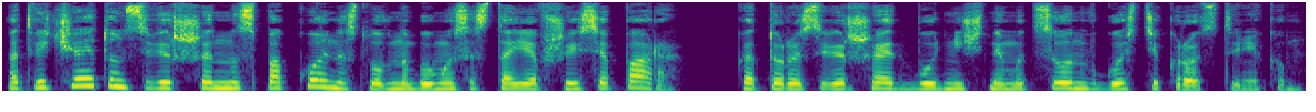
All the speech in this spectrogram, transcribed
Отвечает он совершенно спокойно, словно бы мы состоявшаяся пара, которая совершает будничный эмоцион в гости к родственникам.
